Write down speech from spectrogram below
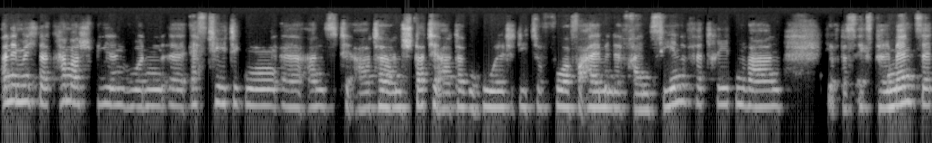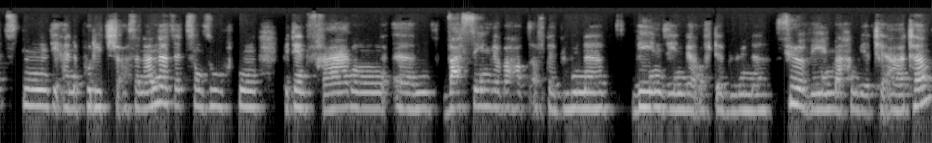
an den Münchner Kammerspielen wurden äh, Ästhetiken äh, ans Theater, ans Stadttheater geholt, die zuvor vor allem in der freien Szene vertreten waren, die auf das Experiment setzten, die eine politische Auseinandersetzung suchten mit den Fragen, ähm, was sehen wir überhaupt auf der Bühne, wen sehen wir auf der Bühne, für wen machen wir Theater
